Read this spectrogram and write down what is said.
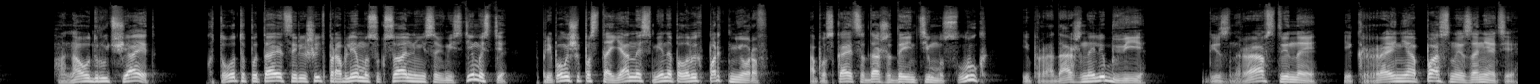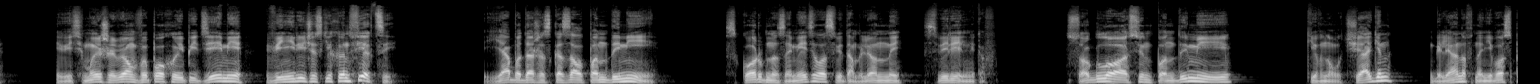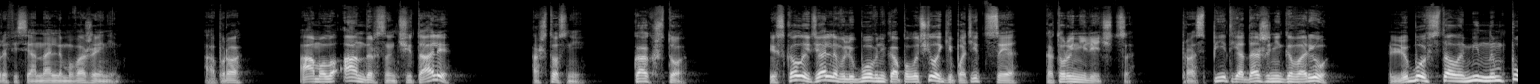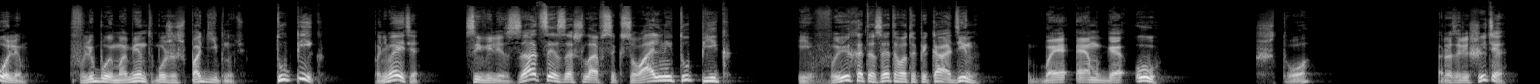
Она удручает. Кто-то пытается решить проблему сексуальной несовместимости при помощи постоянной смены половых партнеров, опускается даже до интим-услуг и продажной любви. Безнравственные и крайне опасные занятия. Ведь мы живем в эпоху эпидемии венерических инфекций. Я бы даже сказал пандемии, скорбно заметил осведомленный Сверельников. Согласен, пандемии, кивнул Чагин, глянув на него с профессиональным уважением. А про Амалу Андерсон читали? А что с ней? Как что? Искала идеального любовника, а получила гепатит С, который не лечится. Про СПИД я даже не говорю. Любовь стала минным полем. В любой момент можешь погибнуть. Тупик. Понимаете? Цивилизация зашла в сексуальный тупик. И выход из этого тупика один. БМГУ. Что? Разрешите?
